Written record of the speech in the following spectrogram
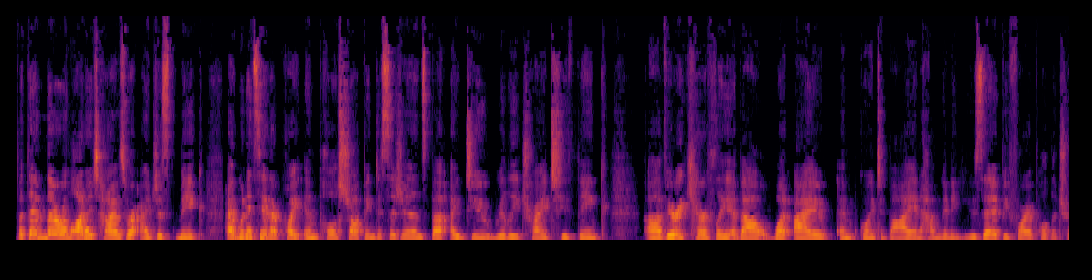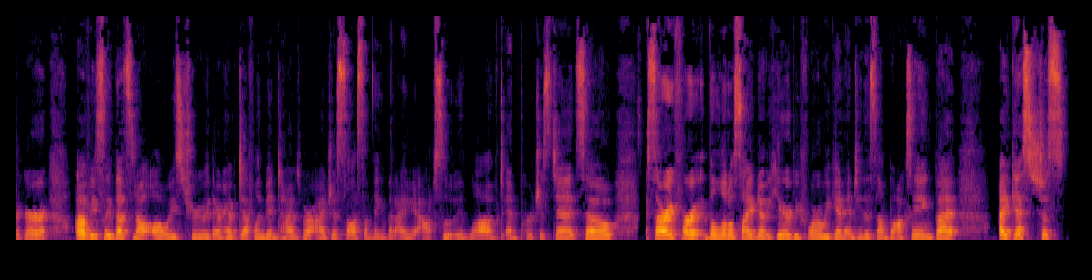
But then there are a lot of times where I just make, I wouldn't say they're quite impulse shopping decisions, but I do really try to think uh, very carefully about what I am going to buy and how I'm going to use it before I pull the trigger. Obviously, that's not always true. There have definitely been times where I just saw something that I absolutely loved and purchased it. So, sorry for the little side note here before we get into this unboxing, but I guess just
